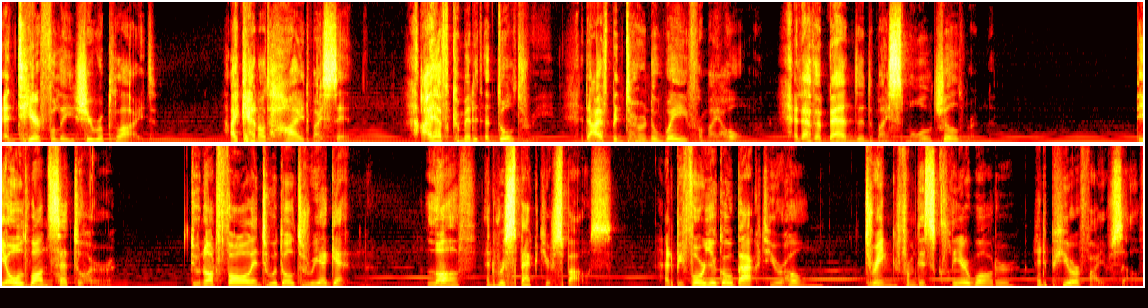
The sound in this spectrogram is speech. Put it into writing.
And tearfully she replied, I cannot hide my sin. I have committed adultery, and I have been turned away from my home, and I have abandoned my small children. The old one said to her, Do not fall into adultery again. Love and respect your spouse, and before you go back to your home, drink from this clear water and purify yourself.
